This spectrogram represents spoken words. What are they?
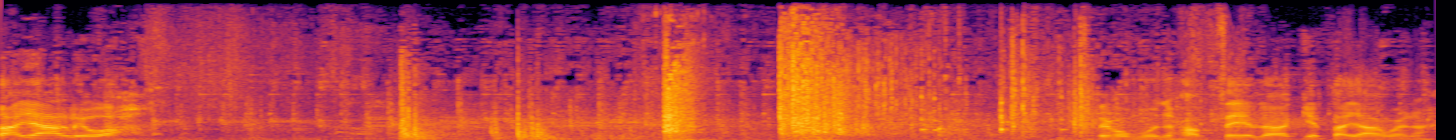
ตายยากเลยว่ะแต่ผมผมจะพับเซฟแล้วเก็บตายยากไว้นะ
